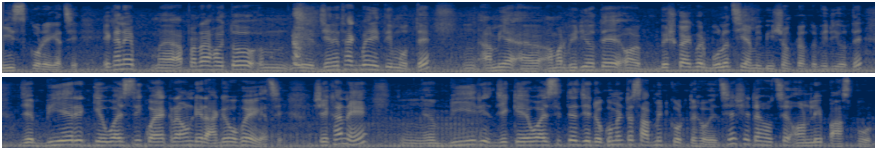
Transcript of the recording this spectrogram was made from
মিস করে গেছে। এখানে আপনারা হয়তো জেনে থাকবেন ইতিমধ্যে আমি আমার ভিডিওতে বেশ কয়েকবার বলেছি আমি বি সংক্রান্ত ভিডিওতে, যে বি এর কেওয়াইসি কয়েক রাউন্ড এর আগেও হয়ে গেছে। সেখানে বিয়ের যে কেওয়াইসিতে যে ডকুমেন্টটা সাবমিট করতে হয়েছে, সেটা হচ্ছে অনলি পাসপোর্ট।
